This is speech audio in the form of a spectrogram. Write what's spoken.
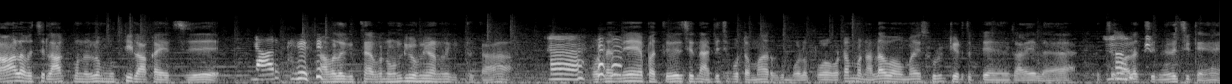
காலை வச்சு லாக் பண்ணல முட்டி லாக் ஆயிருச்சு யாருக்கு? அவளுக்கு நொண்டி நொண்டி நடந்துகிட்டு இருக்கா. உடனே பத்து பேர் சேர்ந்து அடிச்சு போட்ட மாதிரி இருக்கும் போல. போ உடம்ப நல்லா மாதிரி சுருட்டி எடுத்துட்டேன் காலையில வச்சு வளைச்சு நெரிச்சிட்டேன்.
